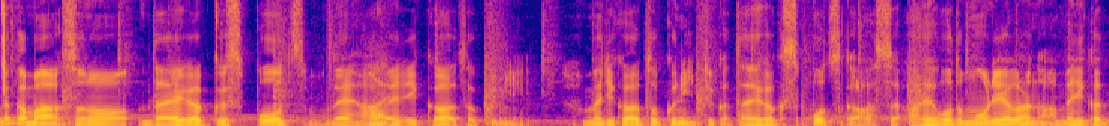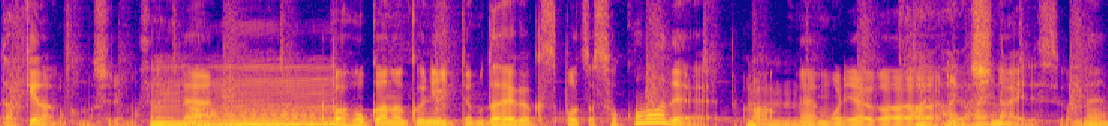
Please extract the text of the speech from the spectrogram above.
なんかまあその大学スポーツもねはい。アメリカは特に、アメリカは特にっていうか大学スポーツがああれほど盛り上がるのはアメリカだけなのかもしれませんね。うん。やっぱ他の国行っても大学スポーツはそこまで、ね、盛り上がりはしないですよね。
